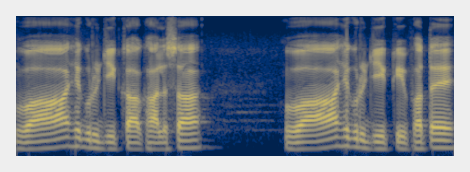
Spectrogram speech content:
ਵਾਹਿਗੁਰੂ ਜੀ ਕਾ ਖਾਲਸਾ, ਵਾਹਿਗੁਰੂ ਜੀ ਕੀ ਫਤਿਹ।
